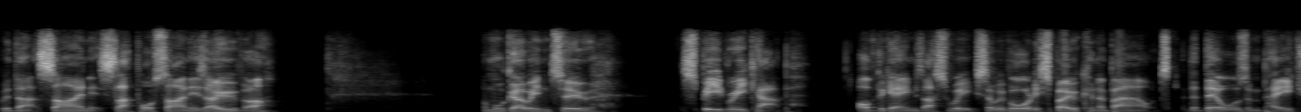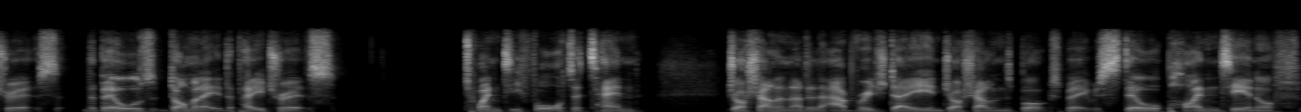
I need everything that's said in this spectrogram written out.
With that sign, it's slap or sign is over. And we'll go into speed recap of the games last week. So we've already spoken about the Bills and Patriots. The Bills dominated the Patriots 24 to 10. Josh Allen had an average day in Josh Allen's books, but it was still plenty enough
